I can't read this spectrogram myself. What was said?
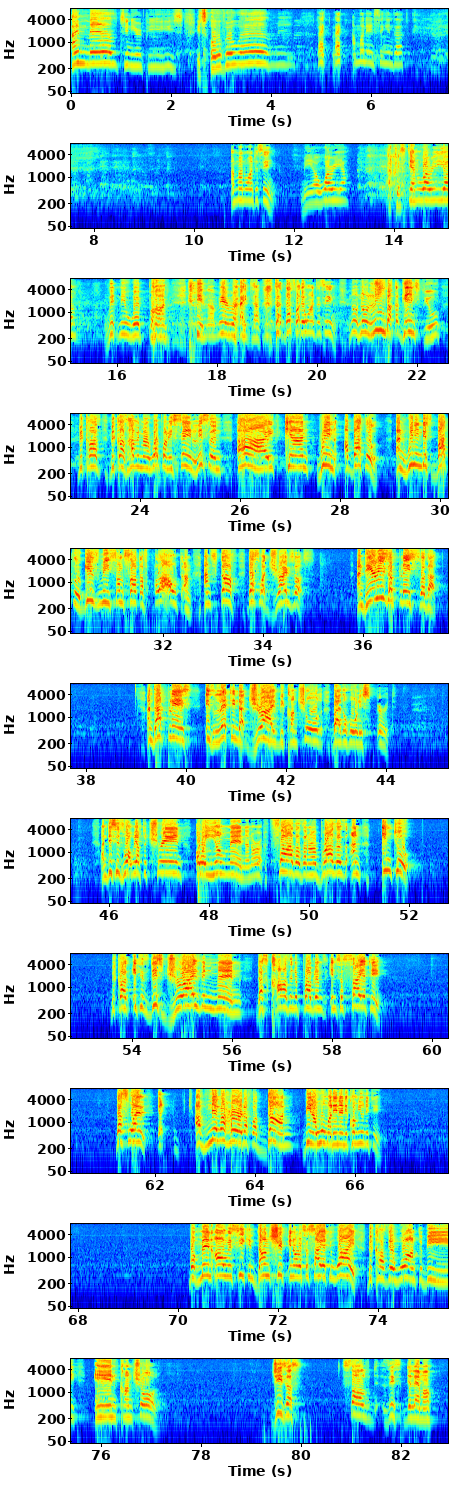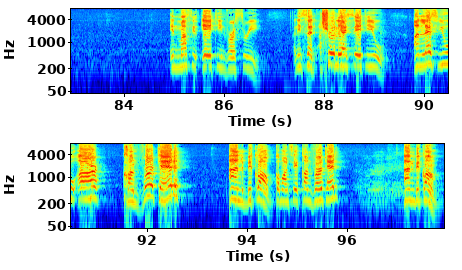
I melt in your peace, it's overwhelming. Like, like, a man ain't singing that. A man want to sing, me a warrior, a Christian warrior, with me weapon in a me right hand. That, that's what they want to sing. No, no, lean back against you because, because having my weapon is saying, listen, I can win a battle. And winning this battle gives me some sort of clout and, and stuff. That's what drives us. And there is a place for that. And that place is letting that drive be controlled by the Holy Spirit. And this is what we have to train our young men and our fathers and our brothers and into. Because it is this driving men that's causing the problems in society. That's why eh, I've never heard of a Don being a woman in any community. But men always seeking donship in our society. Why? Because they want to be in control. Jesus solved this dilemma in Matthew 18, verse 3. And he said, Assuredly I say to you, unless you are converted and become. Come on, say converted, converted. and become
